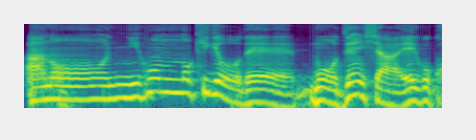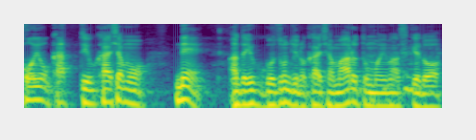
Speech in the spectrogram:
あのー、日本の企業でもう全社英語公用化っていう会社もね、あんたよくご存知の会社もあると思いますけど、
